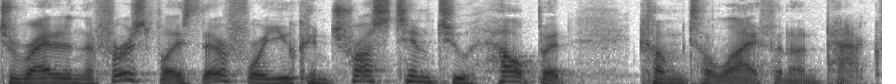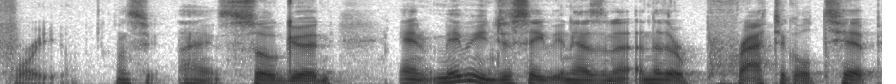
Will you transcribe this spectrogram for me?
to write it in the first place. Therefore, you can trust him to help it come to life and unpack for you. That's so good. And maybe just say as an, another practical tip,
